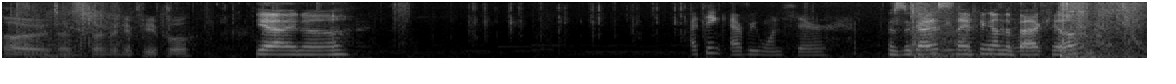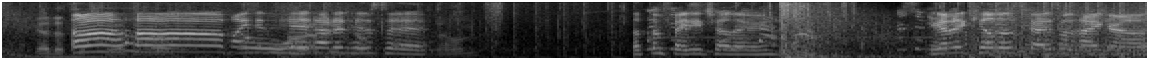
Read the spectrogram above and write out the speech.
Oh, there's so many people. Yeah, I know. I think everyone's there. There's a guy sniping on the back hill. Yeah, that's Oh, mine didn't Oh, hit. How did did his hit? down. Let them fight each other. There's a You gotta kill those guys on high Play ground.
